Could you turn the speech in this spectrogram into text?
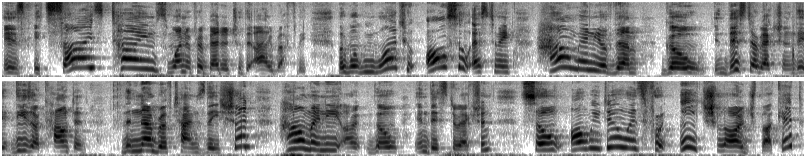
is its size times 1 over beta to the i, roughly. But what we want to also estimate how many of them go in this direction. They, these are counted the number of times they should, how many are, go in this direction. So all we do is for each large bucket,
